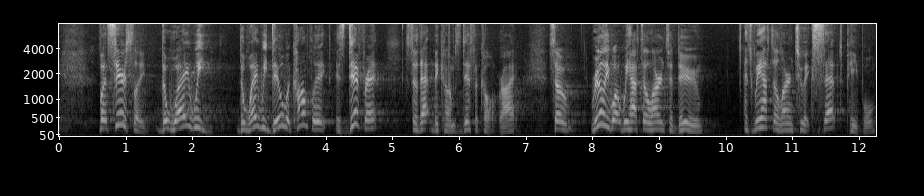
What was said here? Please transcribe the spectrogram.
But seriously the way we the way we deal with conflict is different so that becomes difficult right? So really what we have to learn to do is we have to learn to accept people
